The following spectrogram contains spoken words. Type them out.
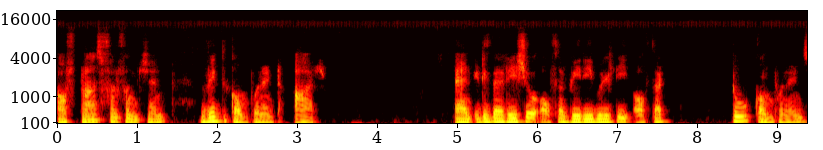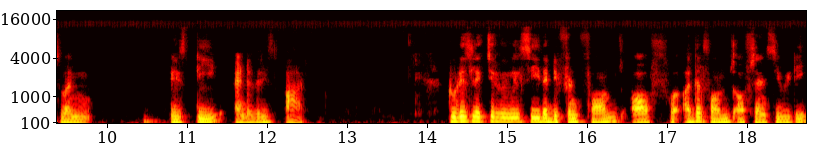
of transfer function with component r and it is the ratio of the variability of the two components one is t and other is r today's lecture we will see the different forms of uh, other forms of sensitivity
